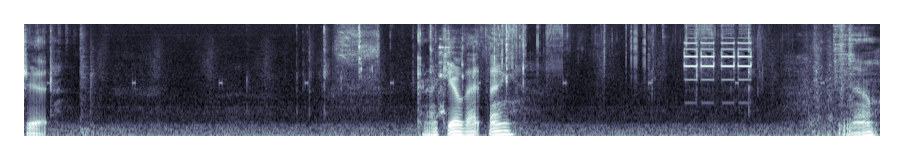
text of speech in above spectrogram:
Shit. Can I kill that thing? No.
